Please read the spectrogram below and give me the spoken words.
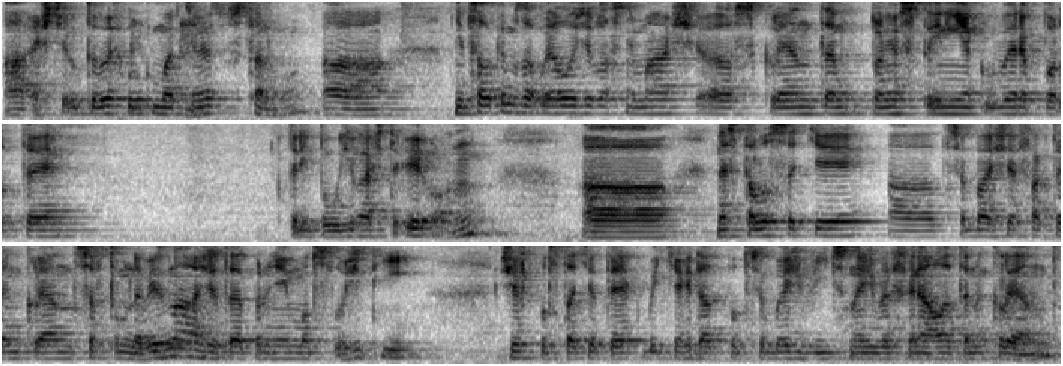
A ještě u tebe chvilku, Martine, uh-huh. zůstanu. A mě celkem zaujalo, že vlastně máš eh, s klientem úplně stejný jakoby reporty, který používáš ty i on. A nestalo se ti třeba, že fakt ten klient se v tom nevyzná, že to je pro něj moc složitý, že v podstatě ty jakoby těch dat potřebuješ víc než ve finále ten klient?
